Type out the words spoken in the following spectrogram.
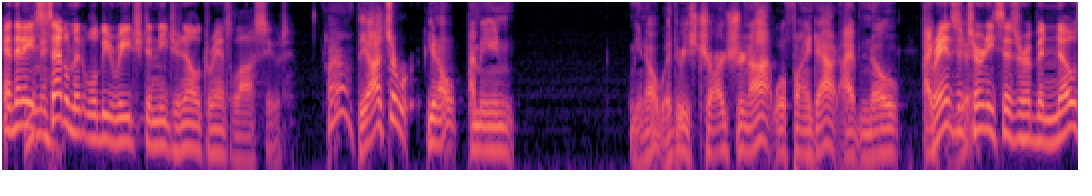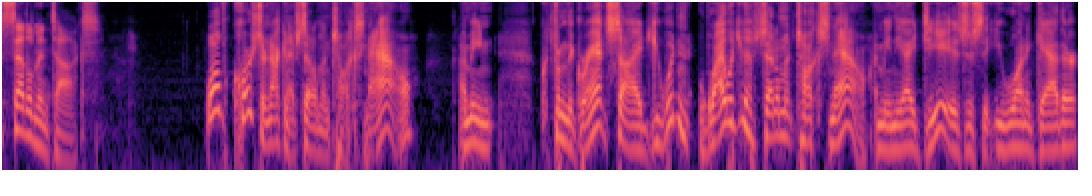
and that a settlement will be reached in the Janelle Grant lawsuit. Well, the odds are, you know, I mean, you know, whether he's charged or not, we'll find out. I have no. Grant's idea. attorney says there have been no settlement talks. Well, of course they're not going to have settlement talks now. I mean, from the grant side, you wouldn't. Why would you have settlement talks now? I mean, the idea is is that you want to gather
